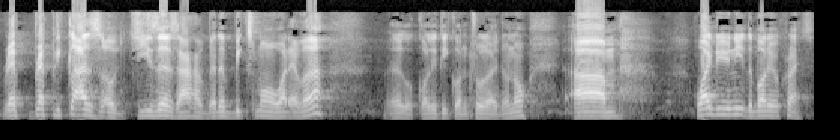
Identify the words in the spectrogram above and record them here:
rep- replicas of Jesus, uh, whether big, small, whatever, quality control, I don't know. Um, why do you need the body of Christ?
